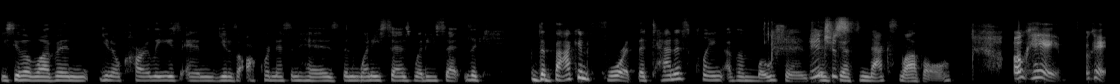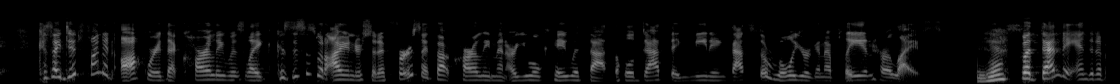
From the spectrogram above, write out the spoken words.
you see the love in, you know, Carly's and, you know, the awkwardness in his. Then when he says what he said, like, the back and forth, the tennis playing of emotions is just next level. Okay, okay. Because I did find it awkward that Carly was like, because this is what I understood. At first, I thought Carly meant, Are you okay with that? The whole dad thing, meaning that's the role you're going to play in her life. Yes. But then they ended up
